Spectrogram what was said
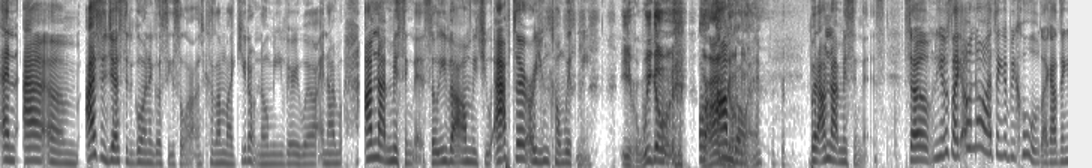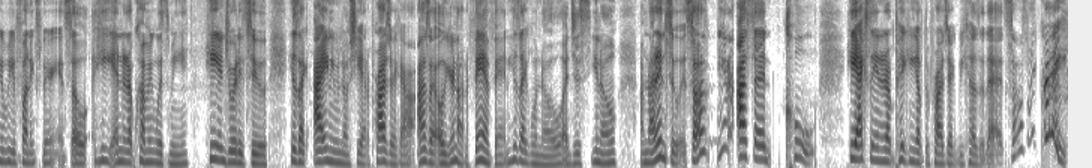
and I um I suggested going to go see Solange because I'm like you don't know me very well, and I'm I'm not missing this. So either I'll meet you after, or you can come with me, Either we going or, or, I'm, going. But I'm not missing this. So he was like, "Oh no, I think it'd be cool. Like I think it'd be a fun experience." So he ended up coming with me. He enjoyed it too. He was like, "I didn't even know she had a project out." I was like, "Oh, you're not a fan fan." He's like, "Well, no, I just you know I'm not into it." So I, you know, I said, "Cool." He actually ended up picking up the project because of that. So I was like, "Great."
